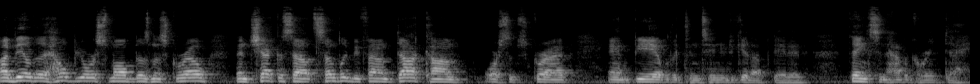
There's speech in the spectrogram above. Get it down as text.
I'd be able to help your small business grow, then check us out, simplybefound.com or subscribe and be able to continue to get updated. Thanks and have a great day.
